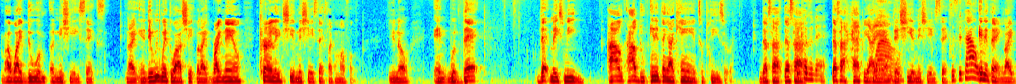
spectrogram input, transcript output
my wife do initiate sex. Like, and then we went through our shit, but like right now, currently, she initiates sex like a motherfucker. You know? And with that, that makes me I'll I'll do anything I can to please her. That's how that's how Because of that. That's how happy I Wow. am that she initiates sex. Pussy power. Anything. Like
